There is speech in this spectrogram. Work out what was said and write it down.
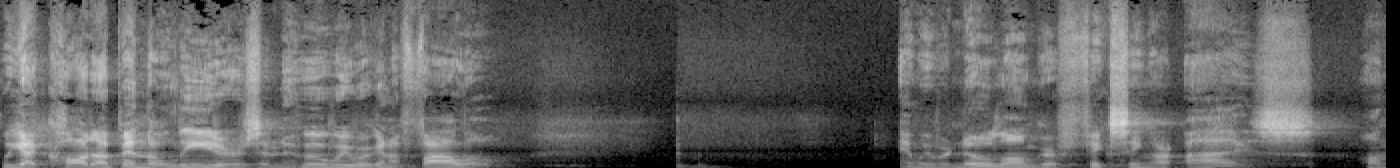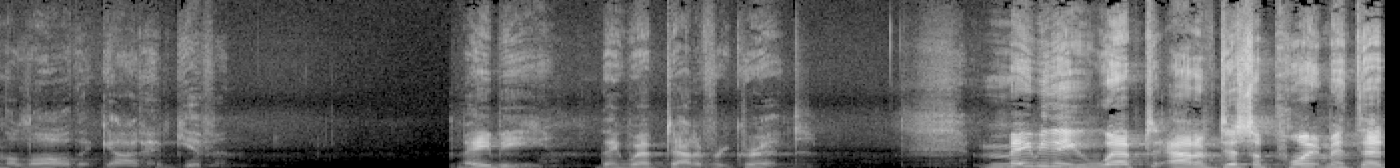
We got caught up in the leaders and who we were going to follow. And we were no longer fixing our eyes on the law that God had given. Maybe they wept out of regret. Maybe they wept out of disappointment that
